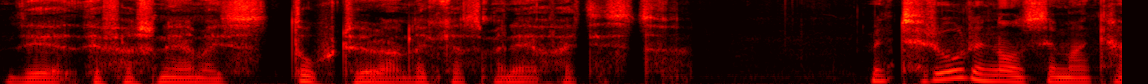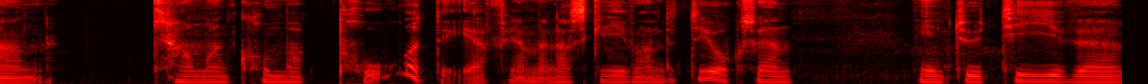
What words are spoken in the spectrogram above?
det, det fascinerar mig stort hur han lyckas med det faktiskt. Men tror du någonsin man kan, kan man komma på det? För jag menar skrivandet är ju också en intuitiv eh,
